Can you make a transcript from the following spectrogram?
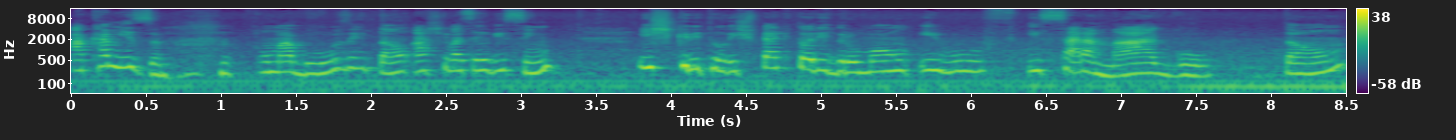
a camisa. Uma blusa, então, acho que vai servir sim. Escrito Lispector e Drummond e Wolf e Saramago. Então,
